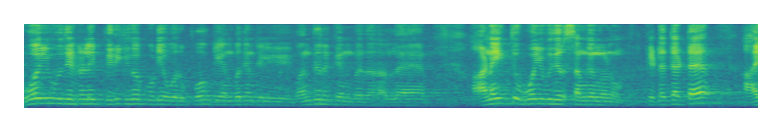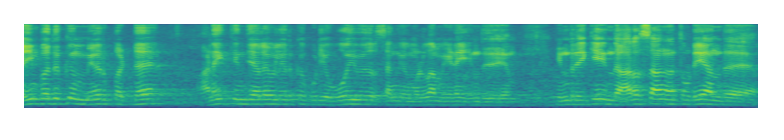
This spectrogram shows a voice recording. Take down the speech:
ஓய்வூதியர்களை பிரிக்கக்கூடிய ஒரு போக்கு என்பது இன்று வந்திருக்கு என்பதால் அனைத்து ஓய்வூதியர் சங்கங்களும் கிட்டத்தட்ட ஐம்பதுக்கும் மேற்பட்ட அனைத்து இந்திய அளவில் இருக்கக்கூடிய ஓய்வூதியர் சங்கம் எல்லாம் இணைந்து இன்றைக்கு இந்த அரசாங்கத்துடைய அந்த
